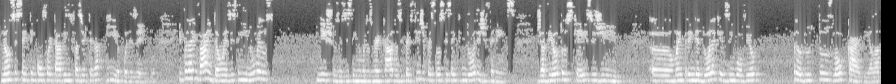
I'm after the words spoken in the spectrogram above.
não se sentem confortáveis em fazer terapia, por exemplo. E por aí vai, então, existem inúmeros nichos, existem inúmeros mercados e perfis de pessoas que sentem dores diferentes. Já vi outros cases de uh, uma empreendedora que desenvolveu produtos low carb. Ela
